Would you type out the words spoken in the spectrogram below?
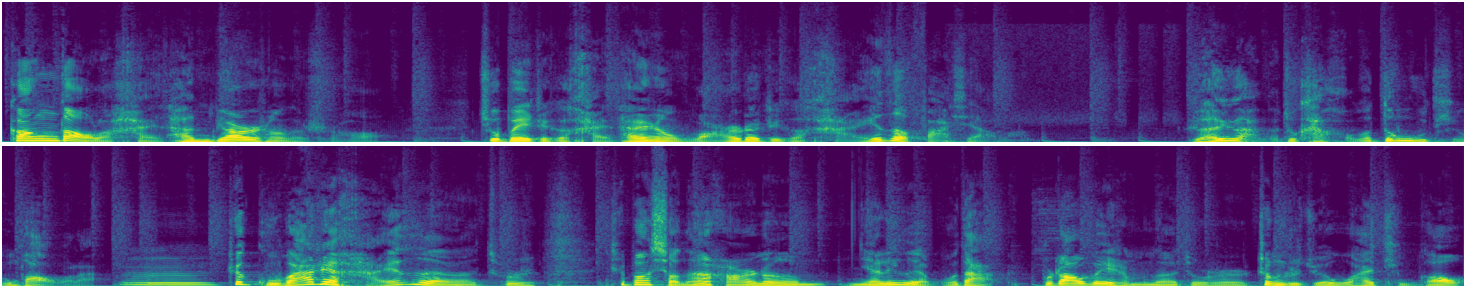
刚到了海滩边上的时候，就被这个海滩上玩的这个孩子发现了，远远的就看好多登陆艇跑过来。嗯，这古巴这孩子就是这帮小男孩呢，年龄也不大，不知道为什么呢，就是政治觉悟还挺高。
